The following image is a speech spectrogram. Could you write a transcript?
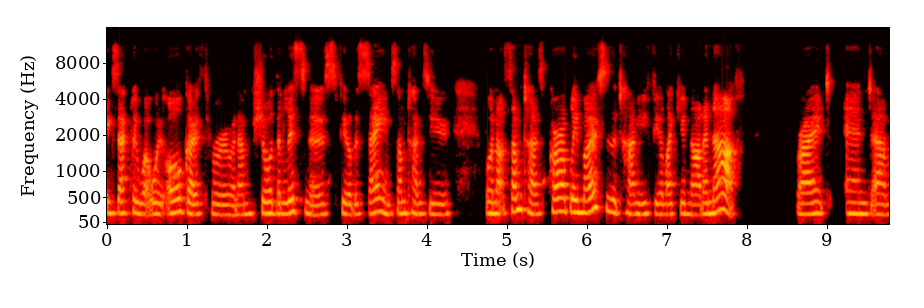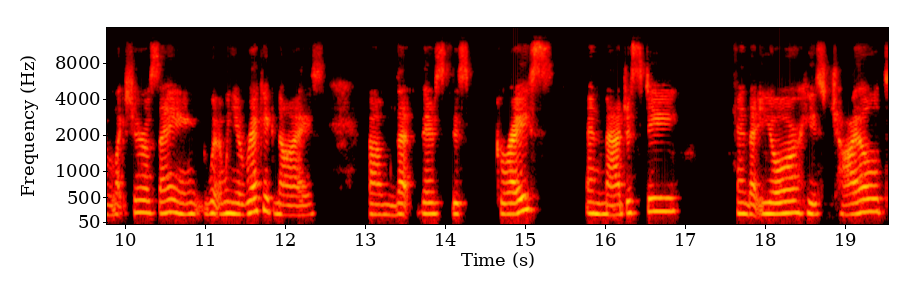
exactly what we all go through. And I'm sure the listeners feel the same. Sometimes you, well, not sometimes, probably most of the time, you feel like you're not enough, right? And um, like Cheryl's saying, when, when you recognize um, that there's this grace and majesty and that you're his child,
